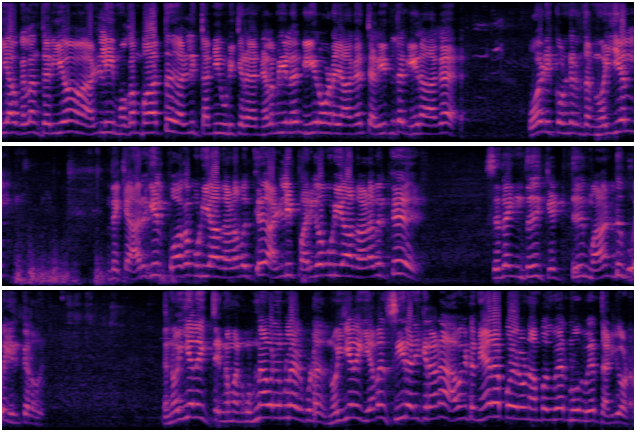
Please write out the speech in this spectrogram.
ஐயாவுக்கெல்லாம் தெரியும். அள்ளி முகம் பார்த்து அள்ளி தண்ணி குடிக்கிற நிலைமையில நீரோடையாக தெளிந்த நீராக ஓடிக்கொண்டிருந்த நொய்யல் இன்றைக்கு அருகில் போக முடியாத அளவுக்கு அள்ளி பருக முடியாத அளவிற்கு சிதைந்து கெட்டு மாண்டு போய் இருக்கிறது இந்த நொய்யலை நம்ம உண்ணாவிரதம்லாம் இருக்கக்கூடாது. நொய்யலை எவன் சீரழிக்கிறானோ அவங்ககிட்ட நேராக போயிடணும். ஐம்பது பேர் நூறு பேர் தடியோட.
